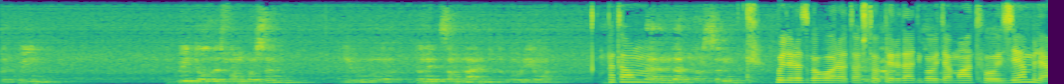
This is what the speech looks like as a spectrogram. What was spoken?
The queen uh, donate some land to the Gaudiyama Потом были разговоры о том, чтобы передать Гаудиаматху земли,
